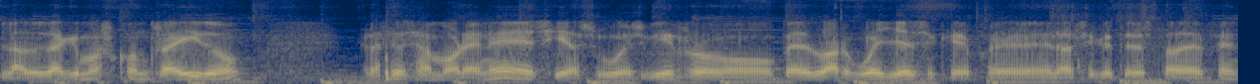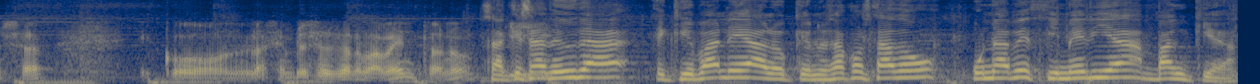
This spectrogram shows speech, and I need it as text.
la deuda que hemos contraído gracias a Morenés y a su esbirro Pedro Argüelles, que fue el secretario de Estado de Defensa, con las empresas de armamento. ¿no? O sea, que esa deuda equivale a lo que nos ha costado una vez y media Bankia.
